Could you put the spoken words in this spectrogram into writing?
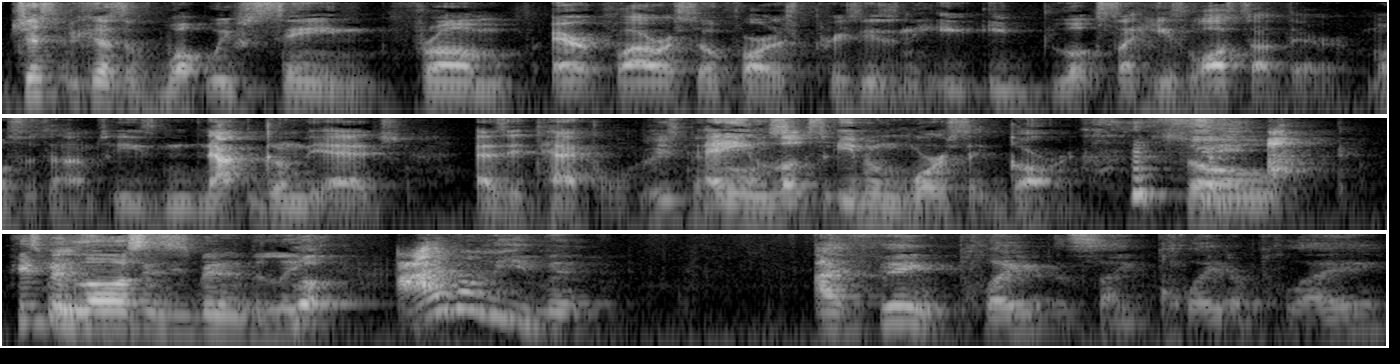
Just because of what we've seen from Ereck Flowers so far this preseason, he, he looks like he's lost out there most of the times. He's not good on the edge as a tackle, He's been and he looks even worse at guard. So He's been lost since he's been in the league. Look, I don't even. I think play. It's like play to play.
